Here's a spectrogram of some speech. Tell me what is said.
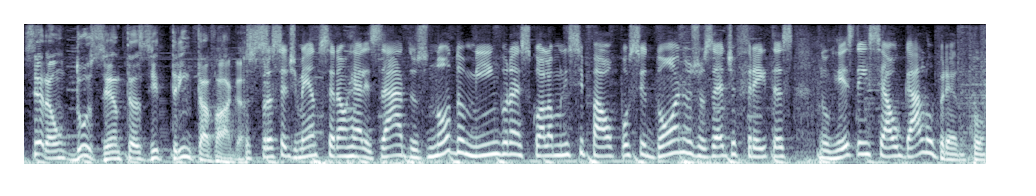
Serão 230 vagas. Os procedimentos serão realizados no domingo na Escola Municipal Posidônio José de Freitas, no residencial Galo Branco.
